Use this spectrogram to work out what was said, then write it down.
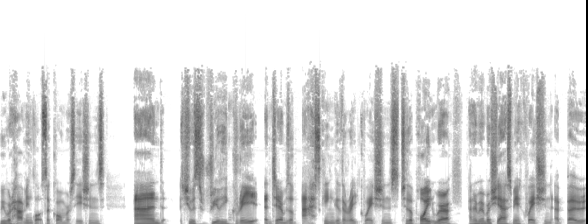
we were having lots of conversations. And she was really great in terms of asking the right questions to the point where, and I remember she asked me a question about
